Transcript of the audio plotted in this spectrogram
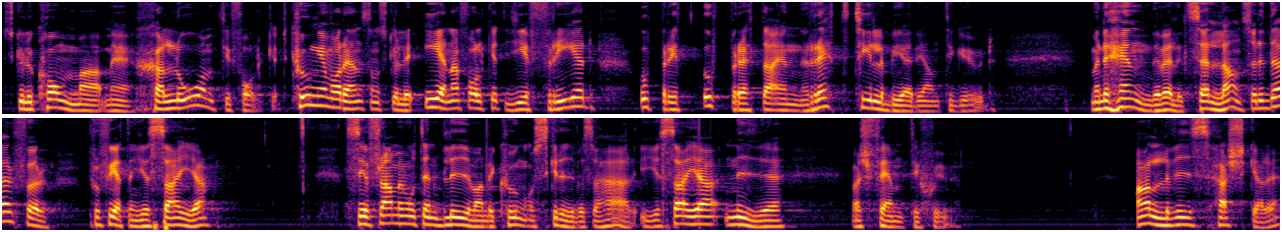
skulle komma med shalom till folket. Kungen var den som skulle ena folket, ge fred, upprätta en rätt tillbedjan till Gud. Men det hände väldigt sällan, så det är därför profeten Jesaja ser fram emot en blivande kung och skriver så här i Jesaja 9, vers 5-7. Allvis härskare,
